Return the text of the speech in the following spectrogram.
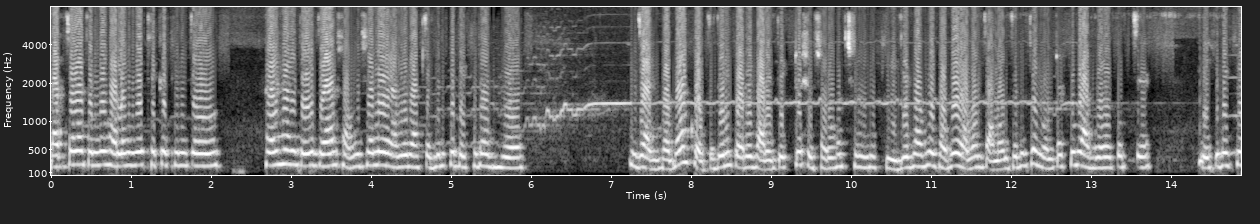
বাচ্চারা তোমরা ভালোভাবে থেকে কিন্তু। হ্যাঁ হ্যাঁ তুই যা সমস্যা নেই। আমি বাচ্চাদেরকে দেখে রাখব। যাক বাবা, কতদিন পরে বাড়িতে একটু সুসংবাদ শুনব, কি যে বাবু হবে আমার জানার জন্য তো মনটা খুব আগ্রহ করছে। দেখি দেখি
